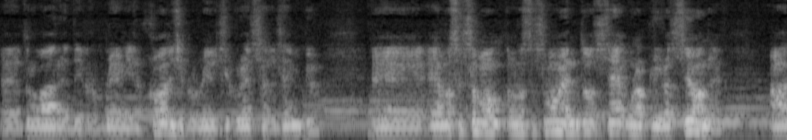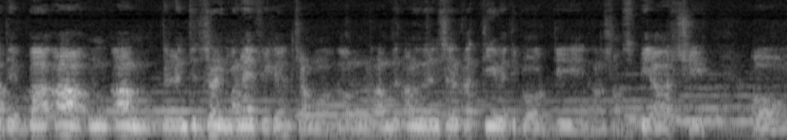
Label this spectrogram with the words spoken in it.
eh, trovare dei problemi nel codice, problemi di sicurezza ad esempio, e allo stesso, allo stesso momento se un'applicazione ha, ha, un, ha, delle intenzioni malefiche, diciamo, non, hanno delle intenzioni cattive tipo di, so, spiarci o,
